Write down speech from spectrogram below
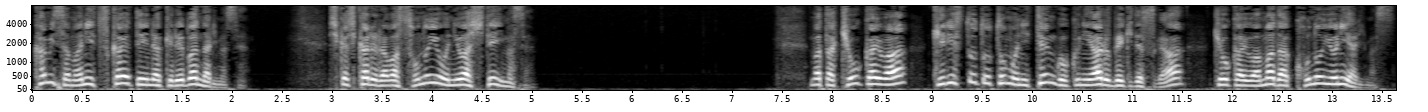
神様に仕えていなければなりません。しかし彼らはそのようにはしていません。また教会はキリストと共に天国にあるべきですが、教会はまだこの世にあります。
